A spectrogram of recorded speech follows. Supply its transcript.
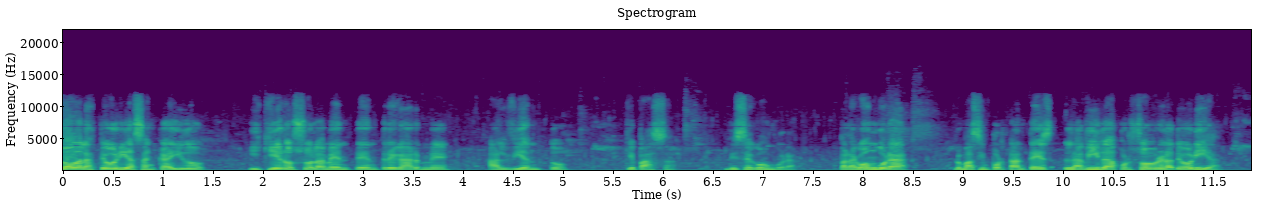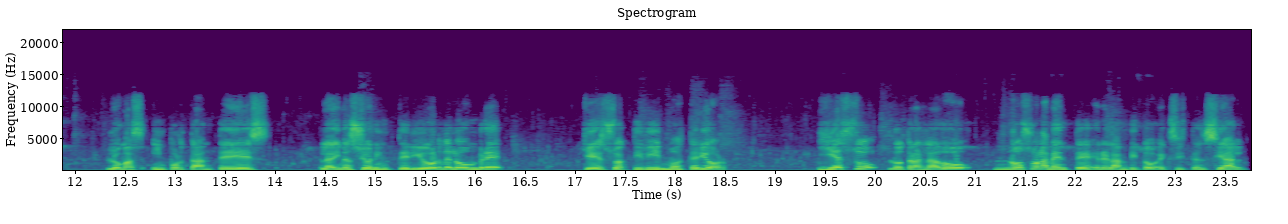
todas las teorías han caído y quiero solamente entregarme al viento que pasa, dice Góngora. Para Góngora, lo más importante es la vida por sobre la teoría. Lo más importante es la dimensión interior del hombre, que es su activismo exterior. Y eso lo trasladó no solamente en el ámbito existencial,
